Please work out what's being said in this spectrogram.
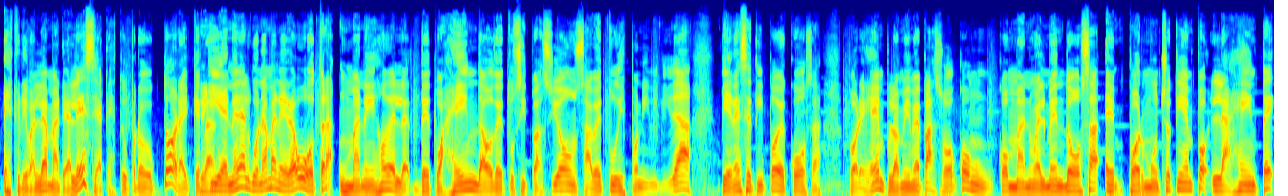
escribanle a María Alesia, que es tu productora y que Claro. tiene de alguna manera u otra un manejo de, la- de tu agenda o de tu situación, sabe tu disponibilidad, tiene ese tipo de cosas. Por ejemplo, a mí me pasó con, con Manuel Mendoza eh, por mucho tiempo. La gente,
